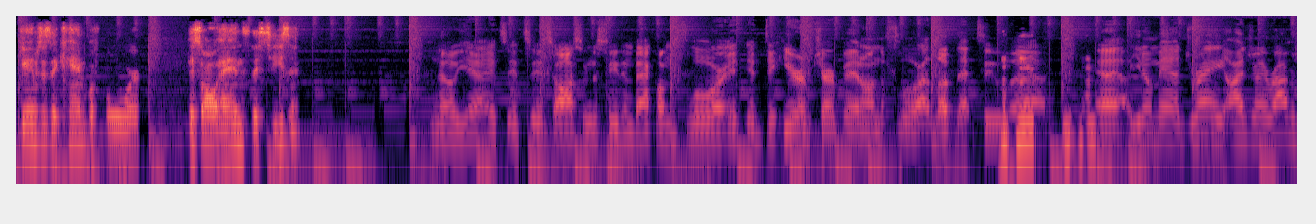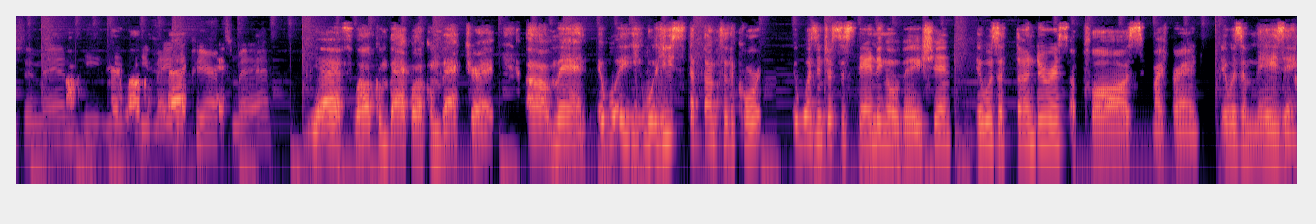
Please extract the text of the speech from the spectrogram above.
games as they can before this all ends this season. No, yeah, it's it's it's awesome to see them back on the floor. It, it, to hear them chirping on the floor, I love that too. Uh, Mhm. uh, you know, man, Dre, Andre Roberson, man, he he, he made an appearance, man. Yes, welcome back, welcome back, Trey. Oh man, it, he, he stepped onto the court. It wasn't just a standing ovation; it was a thunderous applause, my friend. It was amazing.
